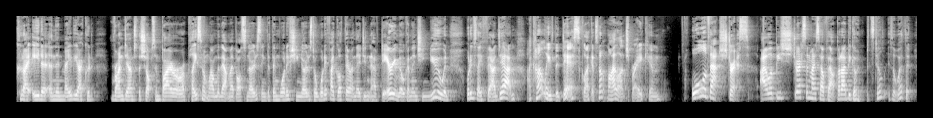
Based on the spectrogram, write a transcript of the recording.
could I eat it and then maybe I could run down to the shops and buy her a replacement one without my boss noticing. But then what if she noticed? Or what if I got there and they didn't have dairy milk and then she knew? And what if they found out? And I can't leave the desk. Like it's not my lunch break. And all of that stress, I would be stressing myself out, but I'd be going, but still, is it worth it?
